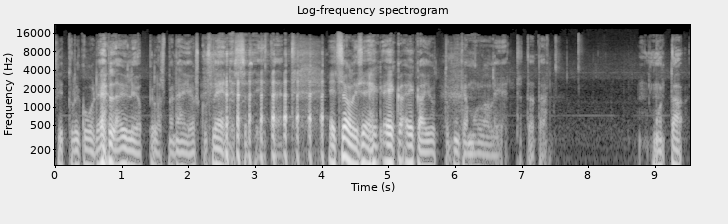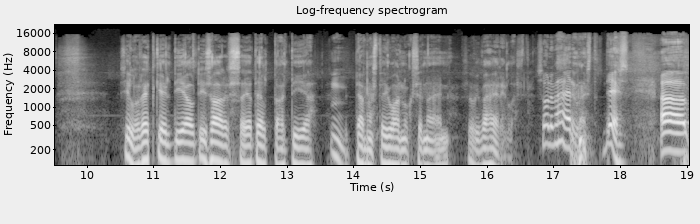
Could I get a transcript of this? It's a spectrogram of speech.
siitä tuli kuudella ylioppilas, mä näin joskus lehdessä siitä. Että, että se oli se e- eka, eka juttu, mikä mulla oli. Että tota, mutta silloin retkeiltiin ja oltiin saaressa ja telttailtiin ja Mm. tämmöistä juhannuksena. En, se oli vähän erilaista. Se oli vähän erilaista. Yes. Uh,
